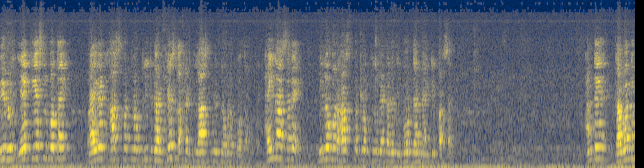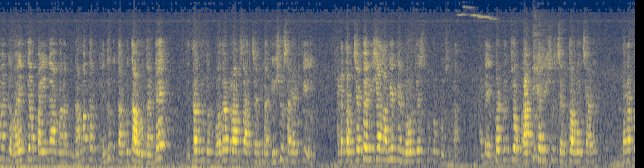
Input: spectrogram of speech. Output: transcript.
మీరు ఏ కేసులు పోతాయి? ప్రైవేట్ హాస్పిటల్లో ట్రీట్ కాని కేసులు అక్కడికి లాస్ట్ మినిట్లో కూడా పోతా ఉంటాయి. అయినా సరే నీలోఫర్ హాస్పిటల్లో క్యూర్ రేట్ అనేది మోర్ దాన్ నైంటీ పర్సెంట్. అంటే గవర్నమెంట్ వైద్యం పైన మనకు నమ్మకం ఎందుకు తగ్గుతూ ఉందంటే ఇంతకుముందు కోదండరామ్ సార్ చెప్పిన ఇష్యూస్ అనేటివి అంటే తను చెప్పే విషయాలన్నిటి నేను నోట్ చేసుకుంటూ కూర్చున్నాను అంటే ఎప్పటి నుంచో ప్రాక్టికల్ ఇష్యూస్ చెప్తా వచ్చాడు. తనకు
